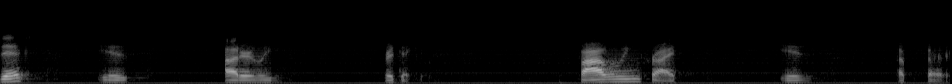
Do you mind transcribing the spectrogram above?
This is utterly ridiculous. Following Christ is absurd.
